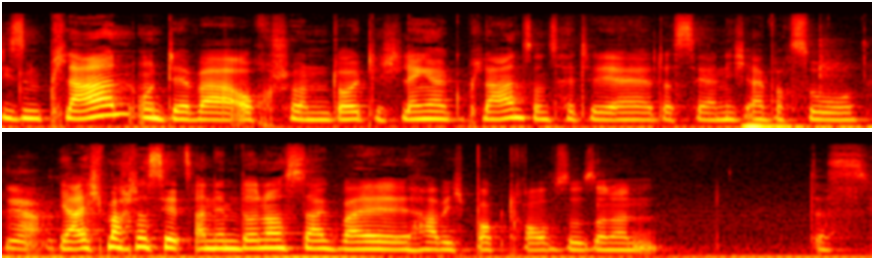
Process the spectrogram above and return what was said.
diesen Plan und der war auch schon deutlich länger geplant, sonst hätte er das ja nicht einfach so, ja, ja ich mache das jetzt an dem Donnerstag, weil habe ich Bock drauf, so, sondern das,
